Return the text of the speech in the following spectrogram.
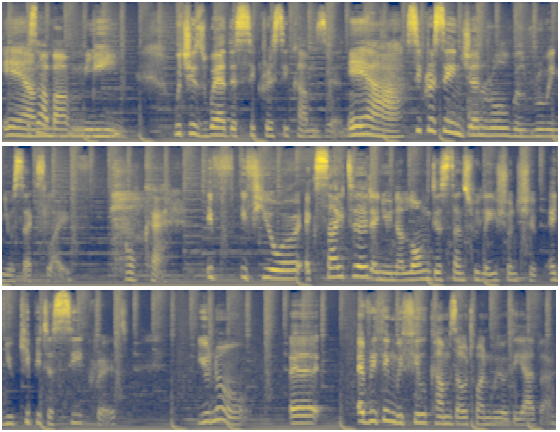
Yeah, It's not about me, me. which is where the secrecy comes in. Yeah. Secrecy in general will ruin your sex life. Okay. If if you're excited and you're in a long distance relationship and you keep it a secret, you know, uh, everything we feel comes out one way or the other.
